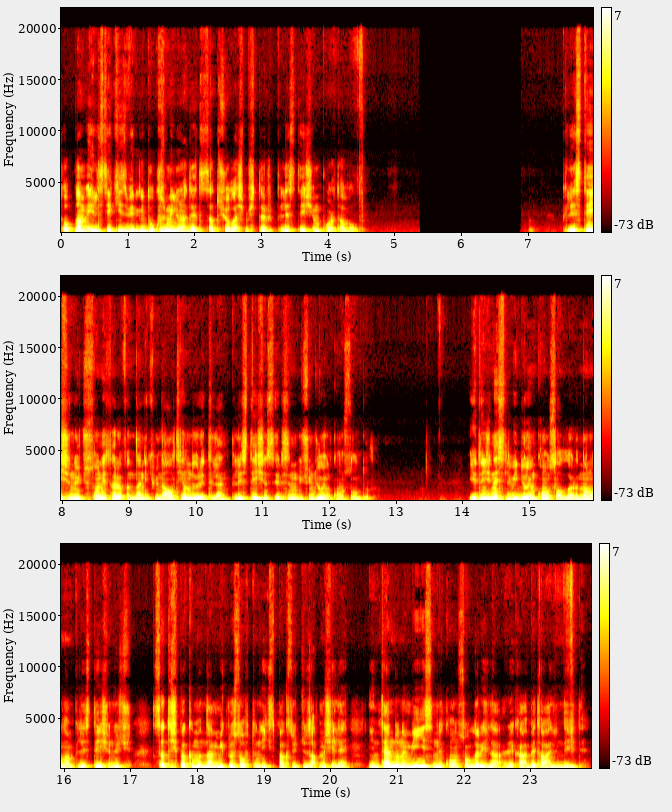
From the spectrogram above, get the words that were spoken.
toplam 58,9 milyon adet satışa ulaşmıştır PlayStation Portable. PlayStation 3 Sony tarafından 2006 yılında üretilen PlayStation serisinin 3. oyun konsoludur. 7. nesil video oyun konsollarından olan PlayStation 3, satış bakımından Microsoft'un Xbox 360 ile Nintendo'nun Wii isimli konsollarıyla rekabet halindeydi.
